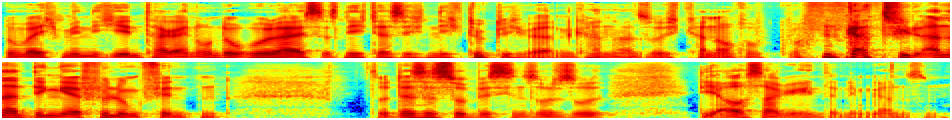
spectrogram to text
Nur weil ich mir nicht jeden Tag einen runterhole, heißt das nicht, dass ich nicht glücklich werden kann. Also ich kann auch auf ganz vielen anderen Dingen Erfüllung finden. So, das ist so ein bisschen so, so die Aussage hinter dem Ganzen.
